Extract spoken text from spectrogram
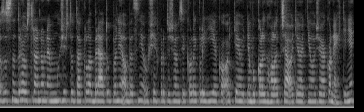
zase na druhou stranu nemůžeš to takhle brát úplně obecně u všech, protože vím si, kolik lidí jako otěhotně, nebo kolik holek třeba otěhotnilo, že jako nechtěně.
